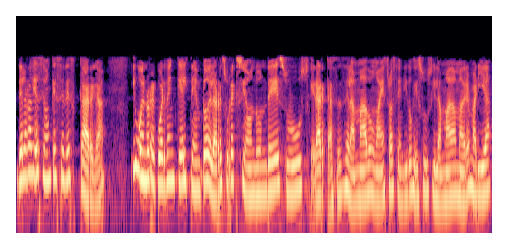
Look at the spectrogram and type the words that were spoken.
de la radiación que se descarga. Y bueno, recuerden que el templo de la resurrección, donde sus jerarcas es el amado Maestro Ascendido Jesús y la amada Madre María,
